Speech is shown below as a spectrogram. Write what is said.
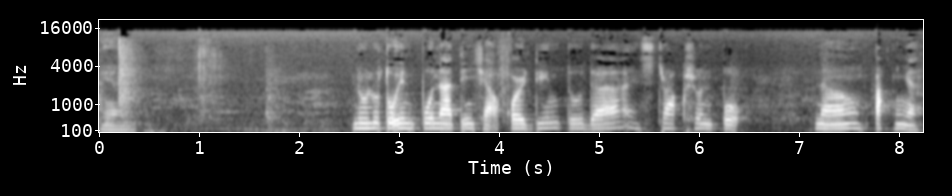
Ayan. Lulutuin po natin siya according to the instruction po ng pack niya.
